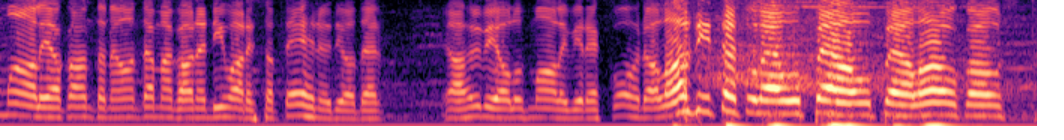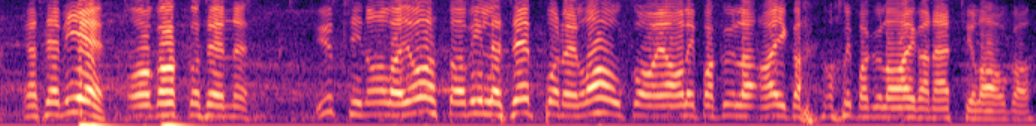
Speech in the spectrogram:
maalia Kantonen on tämän kauden Divarissa tehnyt, joten ja hyvin ollut maalivire kohdalla. Sitten tulee upea, upea laukaus ja se vie O2 yksin olla johtoa Ville Sepponen laukoo ja olipa kyllä aika, olipa kyllä aika nätti laukaus.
